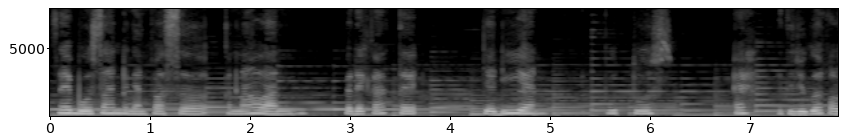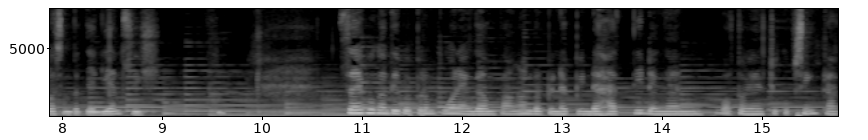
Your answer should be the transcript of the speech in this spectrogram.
Saya bosan dengan fase kenalan, PDKT, jadian, putus. Eh, itu juga kalau sempat jadian sih. Saya bukan tipe perempuan yang gampangan berpindah-pindah hati dengan waktu yang cukup singkat.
